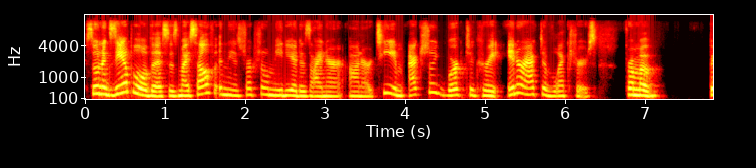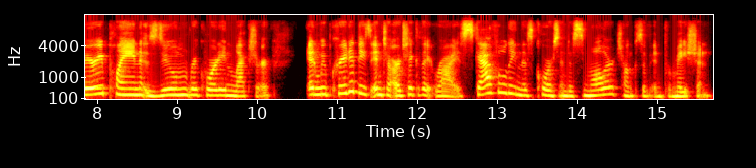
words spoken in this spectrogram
So, an example of this is myself and the instructional media designer on our team actually worked to create interactive lectures from a very plain Zoom recording lecture. And we've created these into Articulate Rise, scaffolding this course into smaller chunks of information.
